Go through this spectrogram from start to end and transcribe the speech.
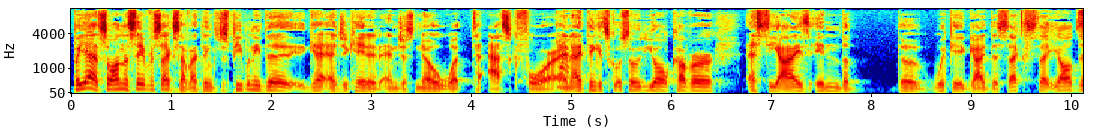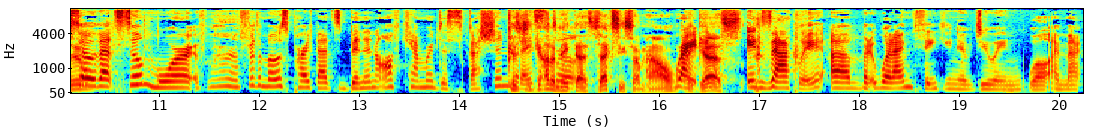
But yeah, so on the safer sex stuff, I think just people need to get educated and just know what to ask for. And I think it's cool. So you all cover STIs in the the Wicked Guide to Sex that y'all do. So that's still more, for the most part, that's been an off-camera discussion. because you got to make that sexy somehow, right. I guess. exactly. Um, but what I'm thinking of doing, well, I'm ac-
